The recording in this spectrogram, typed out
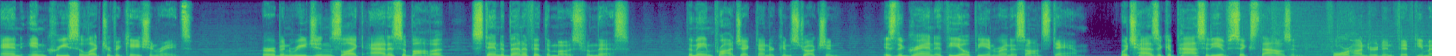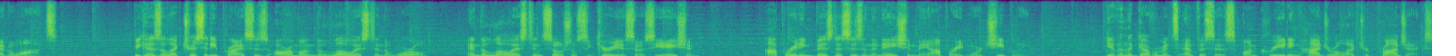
and increase electrification rates, urban regions like Addis Ababa stand to benefit the most from this. The main project under construction is the Grand Ethiopian Renaissance Dam, which has a capacity of 6,450 megawatts. Because electricity prices are among the lowest in the world and the lowest in Social Security Association, operating businesses in the nation may operate more cheaply. Given the government's emphasis on creating hydroelectric projects,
